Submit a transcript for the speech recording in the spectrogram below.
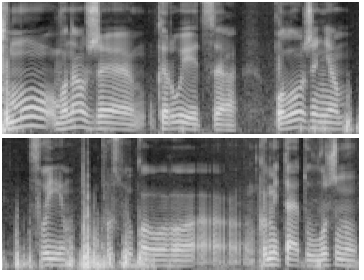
Тому вона вже керується положенням своїм профспілкового е, комітету ВУЖНУ,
